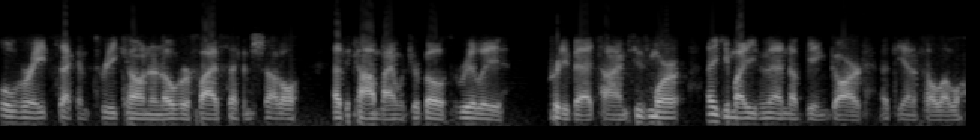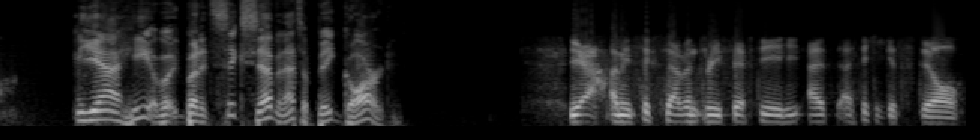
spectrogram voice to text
over eight second three cone and over five second shuttle at the combine, which are both really pretty bad times. He's more, I think he might even end up being guard at the NFL level. Yeah, he. But, but at six seven, that's a big guard. Yeah, I mean six seven, three fifty. He, I, I think he could still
